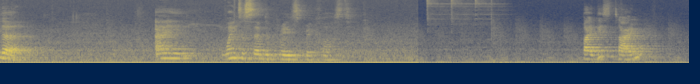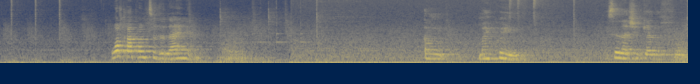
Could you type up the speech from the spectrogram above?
there? I went to serve the prince breakfast. By this time, what happened to the dining? Um, my queen, he said I should get the food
